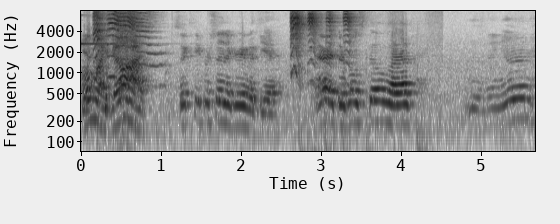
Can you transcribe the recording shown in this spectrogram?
Oh my god. 60% agree with you. Alright, they're both still alive. Moving on.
